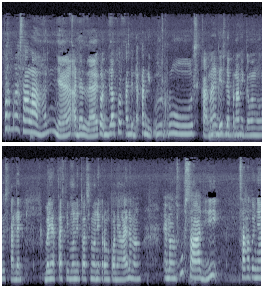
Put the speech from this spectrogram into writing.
Permasalahannya adalah kalau dilaporkan tidak akan diurus karena dia sudah pernah juga menguruskan. Dan banyak testimoni testimoni perempuan yang lain emang emang susah. Jadi salah satunya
